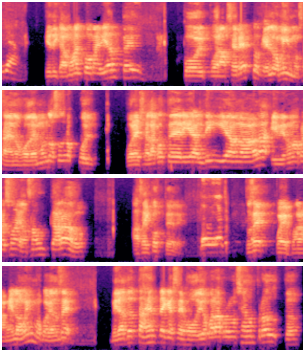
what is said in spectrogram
Ya. criticamos al comediante Sí. por, por hacer esto, que es lo mismo, o sea, nos jodemos nosotros por, por echar la costelería al día, bla, bla, bla, y viene una persona que no sabe un carajo hacer costeles. Te voy a. Entonces, pues para mí es lo mismo, porque entonces, mira toda esta gente que se jodió para promocionar un producto,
